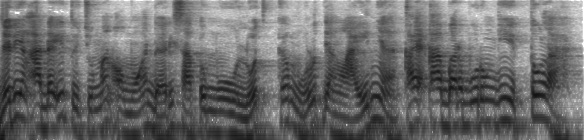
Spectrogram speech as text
Jadi yang ada itu cuman omongan dari satu mulut ke mulut yang lainnya. Kayak kabar burung gitulah.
